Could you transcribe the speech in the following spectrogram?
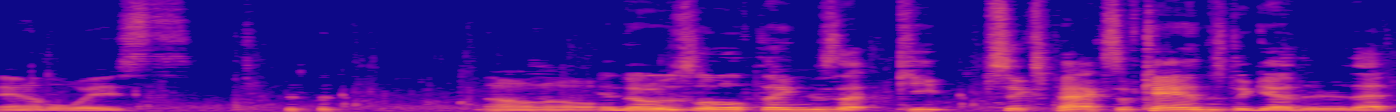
animal waste. I don't know. and those little things that keep six packs of cans together that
